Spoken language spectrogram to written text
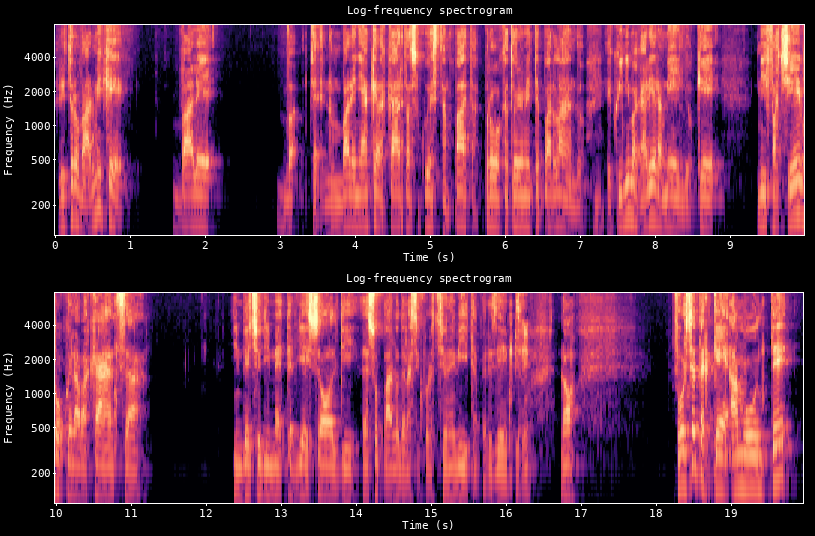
ritrovarmi che vale va, cioè, non vale neanche la carta su cui è stampata, provocatoriamente parlando, mm. e quindi magari era meglio che mi facevo quella vacanza invece di mettere via i soldi, adesso parlo dell'assicurazione vita per esempio, sì. no? Forse perché a monte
